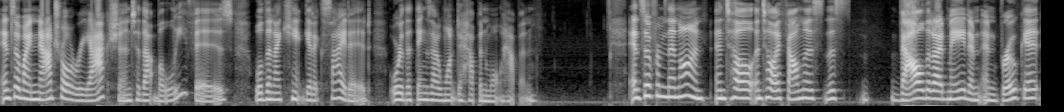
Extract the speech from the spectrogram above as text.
And so my natural reaction to that belief is, well, then I can't get excited or the things I want to happen won't happen. And so from then on until until I found this this vow that I'd made and, and broke it,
